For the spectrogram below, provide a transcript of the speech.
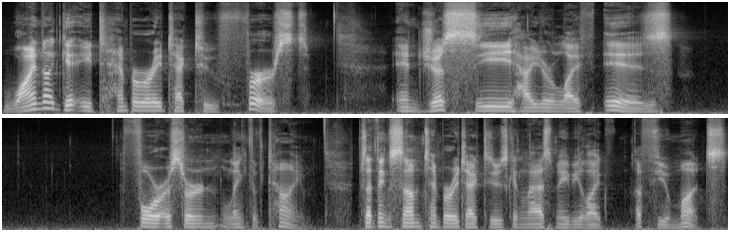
why not get a temporary tattoo first and just see how your life is for a certain length of time? Because I think some temporary tattoos can last maybe like a few months.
